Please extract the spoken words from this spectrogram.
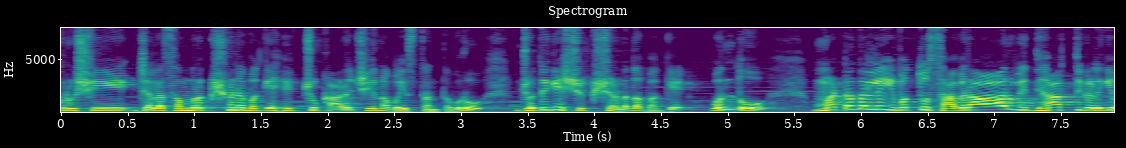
ಕೃಷಿ, ಜಲ ಸಂರಕ್ಷಣೆ ಬಗ್ಗೆ ಹೆಚ್ಚು ಕಾಳಜಿಯನ್ನು ವಹಿಸಿದಂಥವರು ಜೊತೆಗೆ ಶಿಕ್ಷಣದ ಬಗ್ಗೆ. ಒಂದು, ಮಠದಲ್ಲಿ ಇವತ್ತು ಸಾವಿರಾರು ವಿದ್ಯಾರ್ಥಿಗಳಿಗೆ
